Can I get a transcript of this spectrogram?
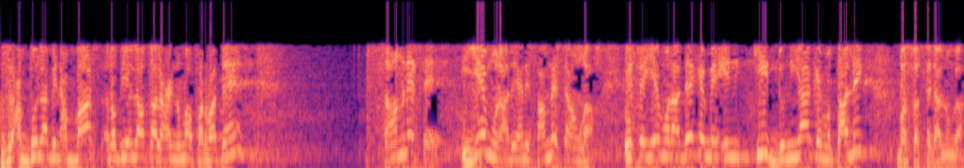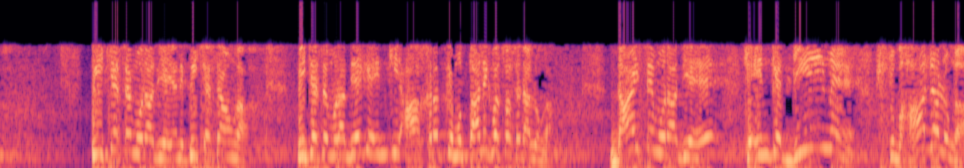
حضرت عبداللہ بن عباس رضی اللہ تعالی عنما فرماتے ہیں، سامنے سے یہ مراد ہے یعنی سامنے سے آؤں گا، اس سے یہ مراد ہے کہ میں ان کی دنیا کے متعلق وسوس سے ڈالوں گا۔ پیچھے سے مراد یہ یعنی پیچھے سے آؤں گا۔ پیچھے سے مراد یہ کہ ان کی آخرت کے متعلق بسوں سے ڈالوں گا۔ دائیں سے مراد یہ ہے کہ ان کے دین میں شبہ ڈالوں گا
